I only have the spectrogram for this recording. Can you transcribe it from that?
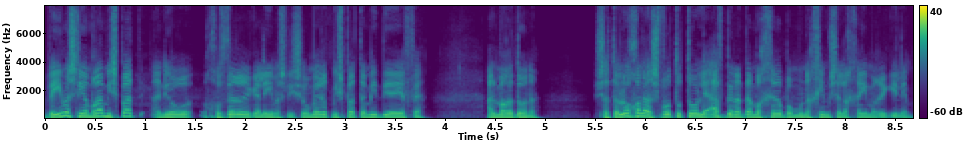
ואימא שלי אמרה משפט, אני חוזר רגע לאימא שלי, שאומרת משפט תמיד אה, יפה, על מרדונה, שאתה לא יכול להשוות אותו לאף בן אדם אחר במונחים של החיים הרגילים.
